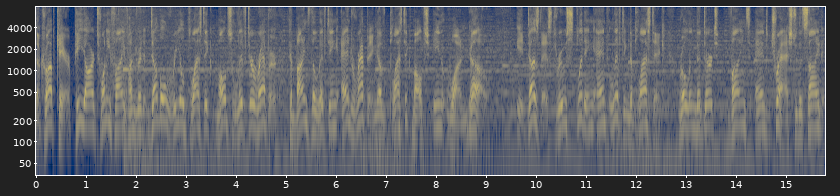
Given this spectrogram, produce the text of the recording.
The CropCare PR2500 double reel plastic mulch lifter wrapper combines the lifting and wrapping of plastic mulch in one go. It does this through splitting and lifting the plastic, rolling the dirt, vines, and trash to the side,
